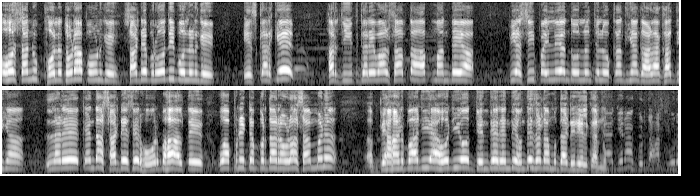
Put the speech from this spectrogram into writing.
ਉਹ ਸਾਨੂੰ ਫੁੱਲ ਥੋੜਾ ਪਾਉਣਗੇ, ਸਾਡੇ ਵਿਰੋਧ ਹੀ ਬੋਲਣਗੇ। ਇਸ ਕਰਕੇ ਹਰਜੀਤ ਗਰੇਵਾਲ ਸਾਹਿਬ ਤਾਂ ਆਪ ਮੰਨਦੇ ਆ ਵੀ ਅਸੀਂ ਪਹਿਲੇ ਅੰਦੋਲਨ 'ਚ ਲੋਕਾਂ ਦੀਆਂ ਗਾਲਾਂ ਖਾਧੀਆਂ ਲੜੇ ਕਹਿੰਦਾ ਸਾਡੇ ਸਿਰ ਹੋਰ ਬਹਾਲ ਤੇ ਉਹ ਆਪਣੇ ਟੱਬਰ ਦਾ ਰੌਲਾ ਸਾਹਮਣ ਬਿਆਨਬਾਜ਼ੀ ਇਹੋ ਜੀ ਉਹ ਦਿੰਦੇ ਰਹਿੰਦੇ ਹੁੰਦੇ ਸਾਡਾ ਮੁੱਦਾ ਡਿਟੇਲ ਕਰਨ ਨੂੰ। ਜਿਹੜਾ ਗੁਰਦਾਸਪੁਰ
